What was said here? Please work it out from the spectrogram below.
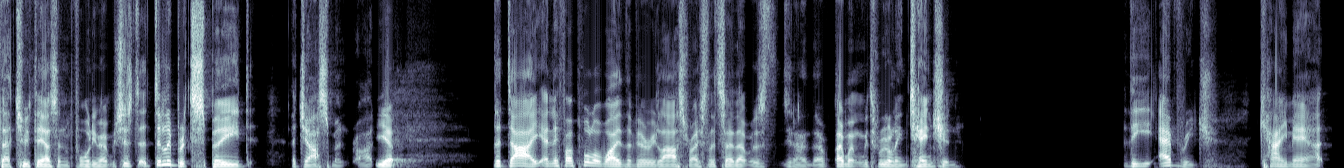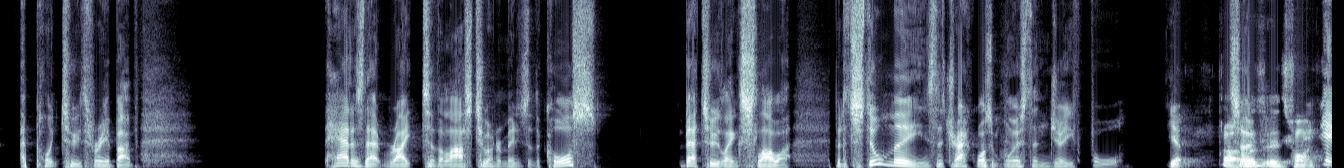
that 2040 rate, which is a deliberate speed adjustment, right? Yep. The day, and if I pull away the very last race, let's say that was, you know, they went with real intention. The average came out at 0.23 above. How does that rate to the last 200 metres of the course? About two lengths slower, but it still means the track wasn't worse than G4. Yep. Oh, so, it's, it's fine. yeah,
